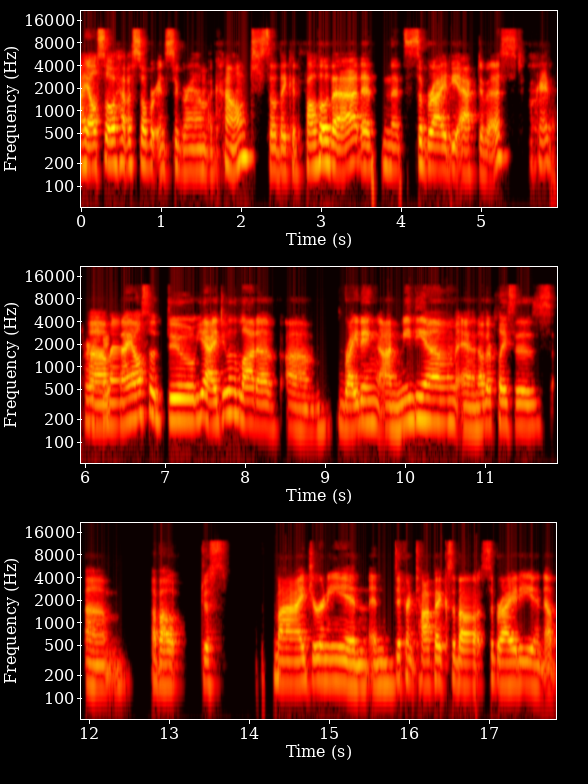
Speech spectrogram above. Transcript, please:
I also have a sober Instagram account, so they could follow that, at, and that's sobriety activist. Okay, perfect. Um, and I also do, yeah, I do a lot of um, writing on Medium and other places um, about just my journey and and different topics about sobriety and uh,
